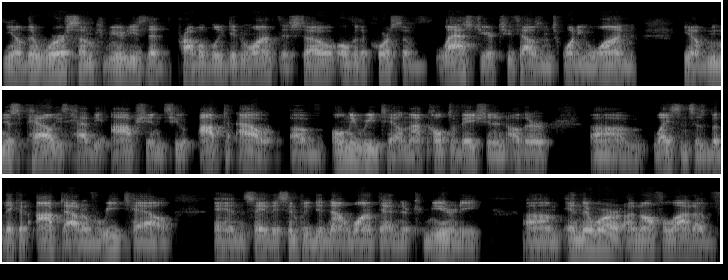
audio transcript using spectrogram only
you know there were some communities that probably didn't want this. So over the course of last year, 2021, you know, municipalities had the option to opt out of only retail, not cultivation and other um, licenses, but they could opt out of retail and say they simply did not want that in their community. Um, and there were an awful lot of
